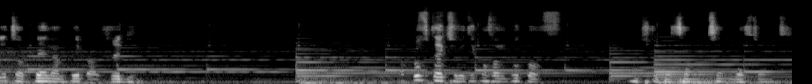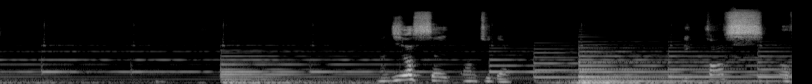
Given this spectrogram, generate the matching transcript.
Get your pen and papers ready. The proof text will be taken from the book of Matthew chapter 17, verse 20. And Jesus said unto them, Because of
